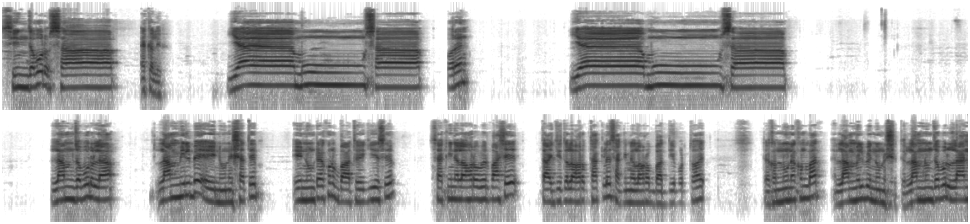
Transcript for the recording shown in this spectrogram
সিন জবর সা একালিফ ইয়া মুসা করেন ইয়া মুসা। লাম জবর লাম মিলবে, এই নুনের সাথে। এই নুনটা এখন বাদ হয়ে গিয়েছে। সাকিন আলা হরফের পাশে তাজদিদ আলা হরফ থাকলে সাকিন আলা হরফ বাদ দিয়ে পড়তে হয়। এখন নুন এখন বাদ, লাম মিলবে নুনের সাথে। লাম নুন যাব লান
